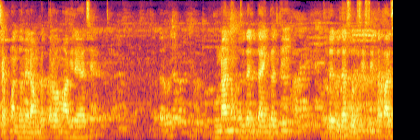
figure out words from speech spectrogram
શકમંદોને રાઉન્ડ અપ કરવામાં આવી રહ્યા છે. ગુનાનું જુદા જુદા એંગલથી જુદા જુદા સોર્સિસથી તપાસ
